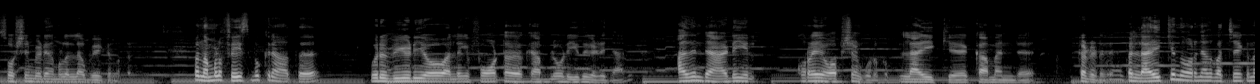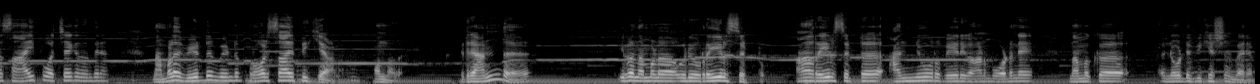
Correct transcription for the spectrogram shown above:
സോഷ്യൽ മീഡിയ നമ്മളെല്ലാം ഉപയോഗിക്കുന്നുണ്ട്. ഇപ്പം നമ്മൾ ഫേസ്ബുക്കിനകത്ത് ഒരു വീഡിയോ അല്ലെങ്കിൽ ഫോട്ടോ ഒക്കെ അപ്ലോഡ് ചെയ്ത് കഴിഞ്ഞാൽ അതിന്റെ അടിയിൽ കുറേ ഓപ്ഷൻ കൊടുക്കും. ലൈക്ക് കമന്റ് കണ്ടിട്ട് ഇപ്പം ലൈക്ക് എന്ന് പറഞ്ഞാൽ അത് വച്ചേക്കുന്ന സായിപ്പ് വച്ചേക്കുന്നത് എന്തിനാ? നമ്മളെ വീണ്ടും വീണ്ടും പ്രോത്സാഹിപ്പിക്കുകയാണ് ഒന്നത്. രണ്ട് ഇപ്പം നമ്മൾ ഒരു റീൽസ് ഇട്ടു. ആ റീൽസ് ഇട്ട് അഞ്ഞൂറ് പേര് കാണുമ്പോൾ ഉടനെ നമുക്ക് നോട്ടിഫിക്കേഷൻ വരും.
